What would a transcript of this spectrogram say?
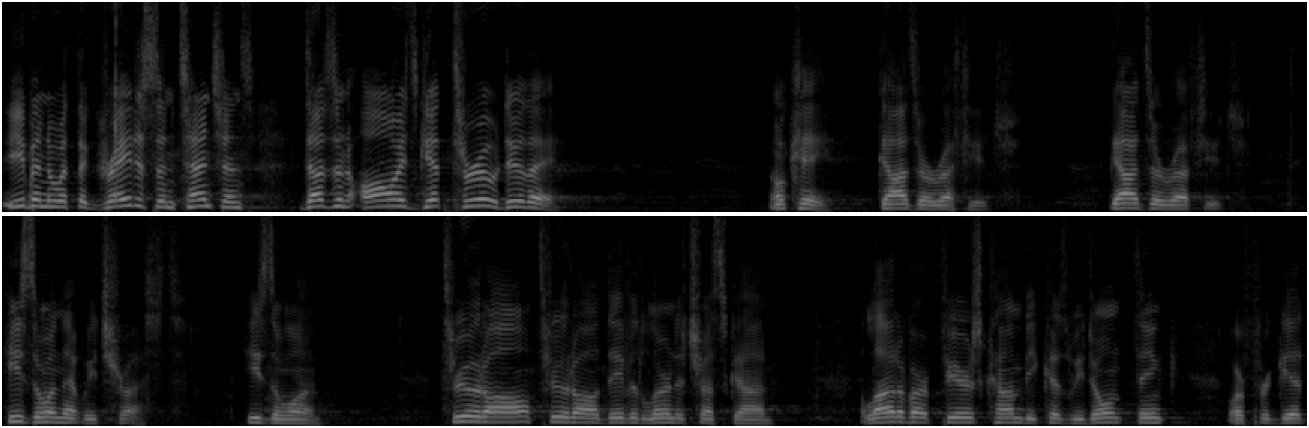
even with the greatest intentions, doesn't always get through, do they? Okay, God's our refuge. God's our refuge. He's the one that we trust. He's the one. Through it all, through it all, David learned to trust God. A lot of our fears come because we don't think or forget,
